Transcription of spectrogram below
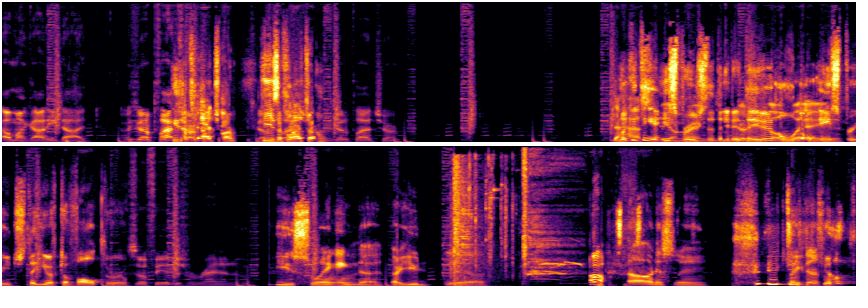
oh my god, he died. He's got a plat He's a charm. charm. got He's a flat charm. He's got a plat charm. That Look at the to ace breach that they did. There's They did a no low way. ace breach that you have to vault through. Zofia just ran at him. You swinging that? Are you? Yeah. Honestly, He like there's killed-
